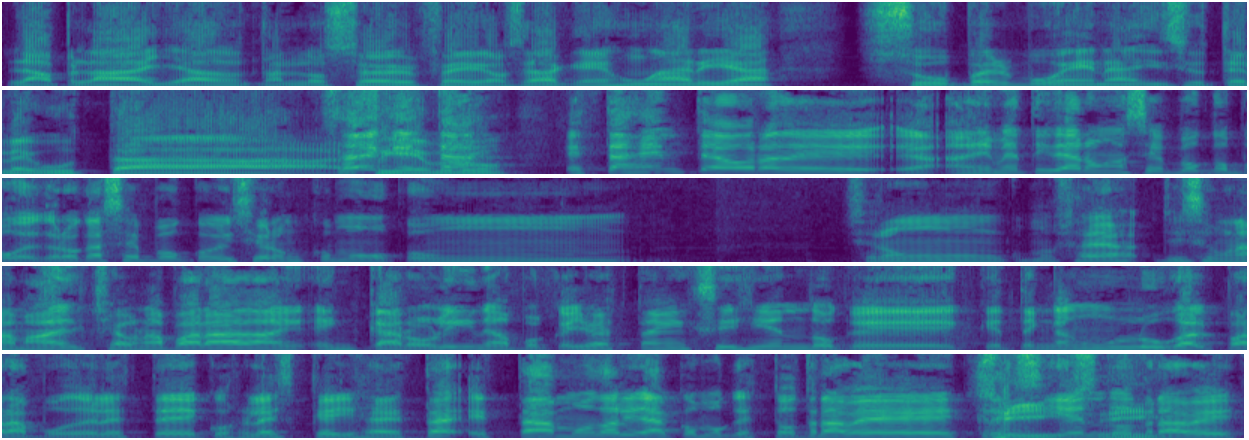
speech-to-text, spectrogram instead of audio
la playa, donde están los surfers, o sea que es un área súper buena y si a usted le gusta ¿Sabes que Fiebre, esta, esta gente ahora de. A mí me tiraron hace poco, porque creo que hace poco hicieron como con un. Hicieron, ¿cómo se dice? Una marcha, una parada en, en Carolina, porque ellos están exigiendo que, que tengan un lugar para poder este, correr el skate. Esta, esta modalidad como que está otra vez Sí, creciendo sí. otra vez.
